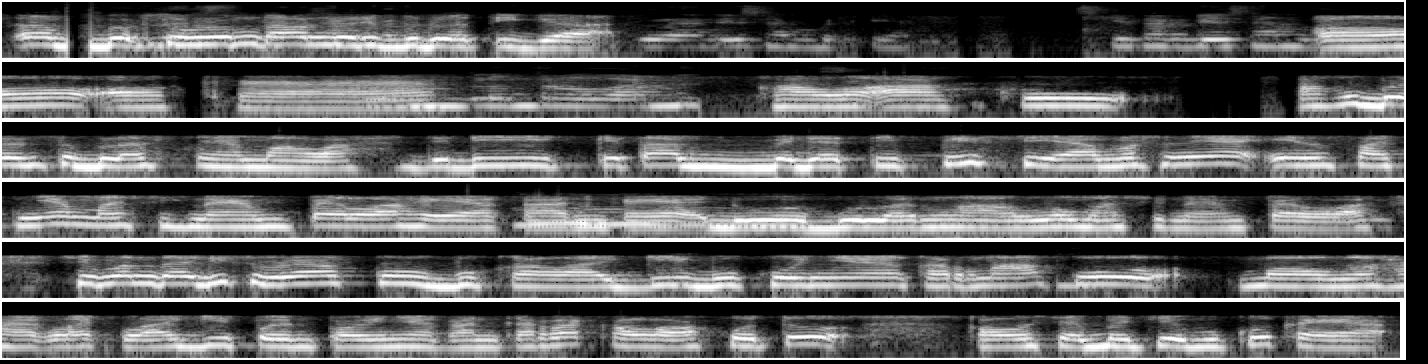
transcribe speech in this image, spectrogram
Eh, be- sebelum tahun 2023. bulan Desember ya sekitar Desember Oh, oke. belum, belum terlalu lama Kalau aku aku bulan 11-nya malah. Jadi kita beda tipis ya. Maksudnya insight-nya masih nempel lah ya kan. Hmm. Kayak dua bulan lalu masih nempel lah. Cuman tadi sebenarnya aku buka lagi bukunya karena aku mau nge-highlight lagi poin-poinnya kan. Karena kalau aku tuh kalau saya baca buku kayak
